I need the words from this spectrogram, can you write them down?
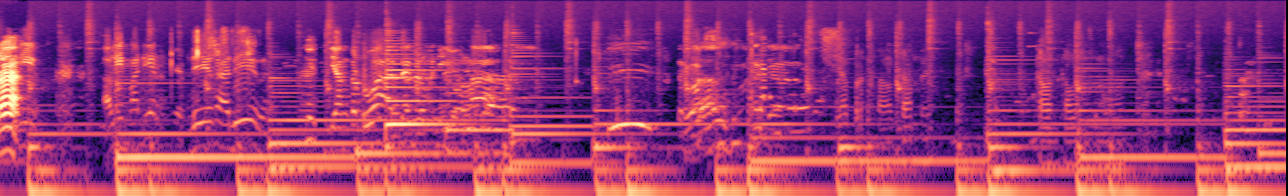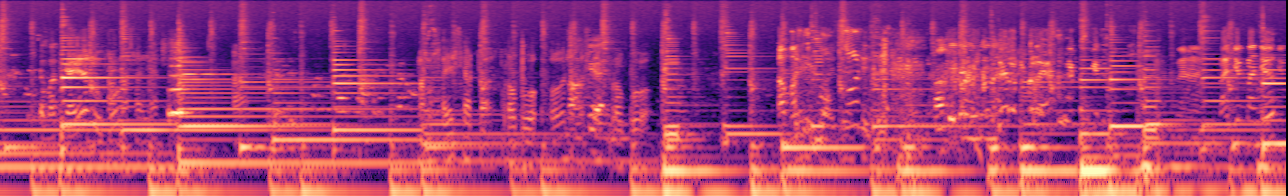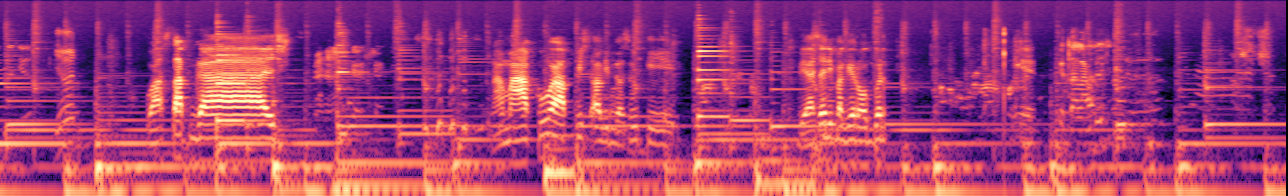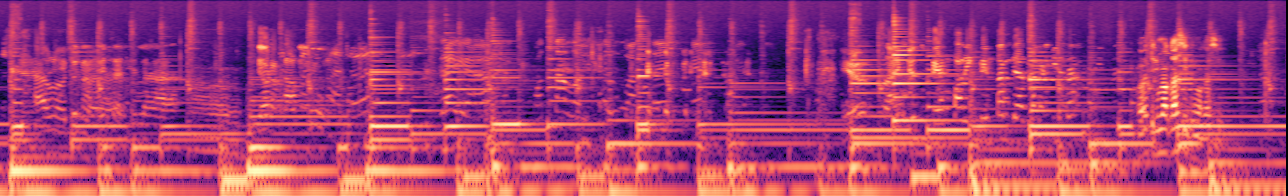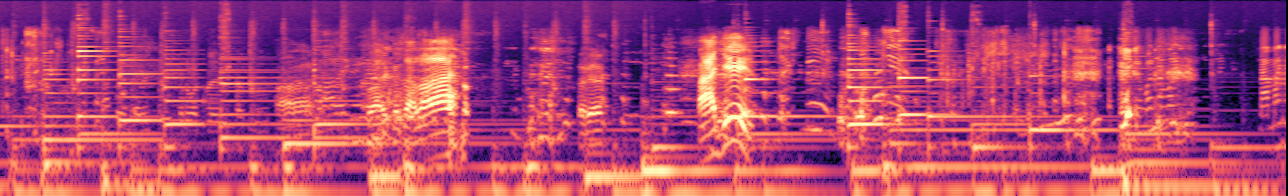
Madura. Alif, Alif hadir. Hadir, hadir. Yang kedua ada namanya Yola. Terus ada ya perkenalkan ya. kawan-kawan semua. Sobat gaya lupa saya. Nama saya siapa? Robo. Oh, nama saya Robo. Apa sih Probo? Pakai kan Nah, lanjut lanjut. Lanjut. WhatsApp guys. Alim Basuki biasa dipakai Robert.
